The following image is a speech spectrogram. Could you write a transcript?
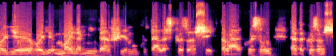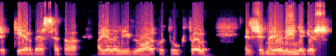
hogy, hogy majdnem minden filmunk után lesz közönség találkozó, tehát a közönség kérdezhet a, a jelenlévő alkotóktól. Ez is egy nagyon lényeges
